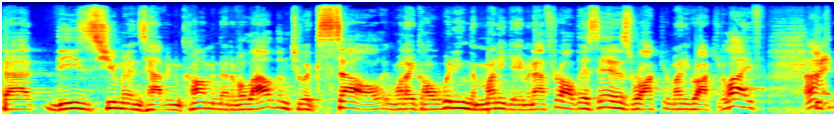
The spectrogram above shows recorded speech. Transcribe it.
that these humans have in common that have allowed them to excel in what I call winning the money game? And after all, this is rock your money, rock your life. All right.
